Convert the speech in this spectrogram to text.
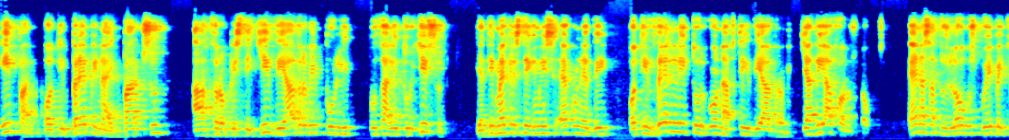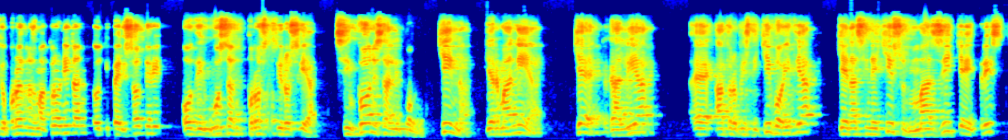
είπαν ότι πρέπει να υπάρξουν ανθρωπιστικοί διάδρομοι που, λει- που θα λειτουργήσουν. Γιατί μέχρι στιγμής έχουν δει ότι δεν λειτουργούν αυτοί οι διάδρομοι για διάφορους λόγους. Ένας από τους λόγους που είπε και ο πρόεδρος Μακρόν ήταν ότι οι περισσότεροι οδηγούσαν προς τη Ρωσία. Συμφώνησαν λοιπόν Κίνα, Γερμανία και Γαλλία ε, ανθρωπιστική βοήθεια και να συνεχίσουν μαζί και οι τρεις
